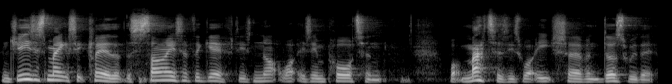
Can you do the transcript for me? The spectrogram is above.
And Jesus makes it clear that the size of the gift is not what is important. What matters is what each servant does with it.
